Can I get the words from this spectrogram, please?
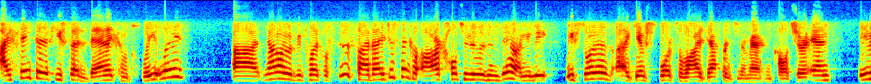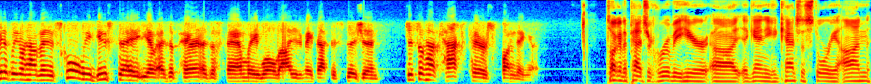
I think that if you said ban it completely, uh, not only would it be political suicide, but I just think our culture isn't there. I mean, we, we sort of uh, give sports a wide deference in American culture. And even if we don't have it in school, we do say, you know, as a parent, as a family, we'll allow you to make that decision. Just don't have taxpayers funding it. Talking to Patrick Hruby here. Uh, again, you can catch the story on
